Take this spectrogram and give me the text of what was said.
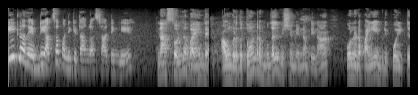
வீட்டில் அதை எப்படி அக்செப்ட் பண்ணிக்கிட்டாங்களா ஸ்டார்டிங்லேயே நான் சொல்ல பயந்தேன். அவங்களுக்கு தோன்ற முதல் விஷயம் என்ன அப்படின்னா உன்னோட பையன் இப்படி போயிட்டு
